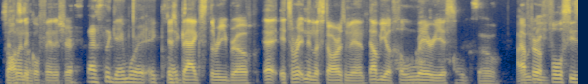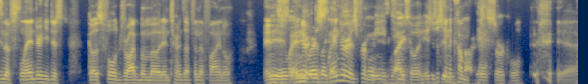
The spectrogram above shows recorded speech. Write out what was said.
It's awesome. clinical finisher? That's, that's the game where it clicks. Just bags three, bro. Eh, It's written in the stars, man. That would be a hilarious. So I After a be- full season of slander, he just goes full Drogba mode and turns up in the final. and he- and slander, like, slander is from me too, like, so it's just just gonna come started." full circle. yeah.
